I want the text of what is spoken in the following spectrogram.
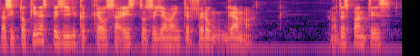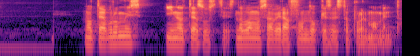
La citoquina específica que causa esto se llama interferón gamma no te espantes, no te abrumes y no te asustes. No vamos a ver a fondo qué es esto por el momento.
